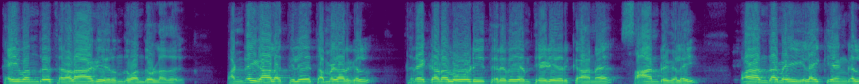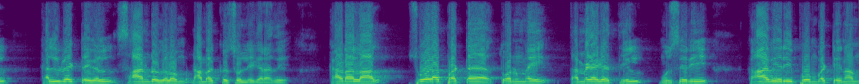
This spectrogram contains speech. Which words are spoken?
கைவந்து திரளாக இருந்து வந்துள்ளது. பண்டை காலத்திலே தமிழர்கள் திரைக்கடல் ஓடி திரவியம் தேடியதற்கான சான்றுகளை பழந்தமிழ் இலக்கியங்கள் கல்வெட்டுகள் சான்றுகளும் நமக்கு சொல்லுகிறது. கடலால் சூழப்பட்ட தொன்மை தமிழகத்தில் முசிறி காவிரி பூம்பட்டினம்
